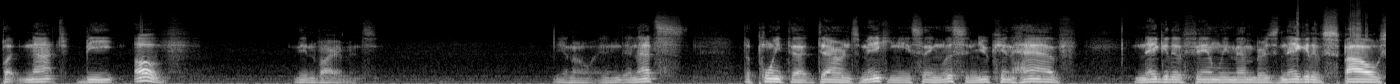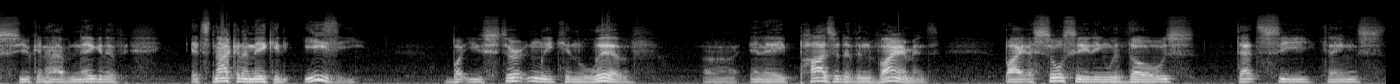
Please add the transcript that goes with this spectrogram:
but not be of the environment. You know, and, and that's the point that Darren's making. He's saying, listen, you can have negative family members, negative spouse, you can have negative. It's not going to make it easy, but you certainly can live uh, in a positive environment by associating with those that see things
